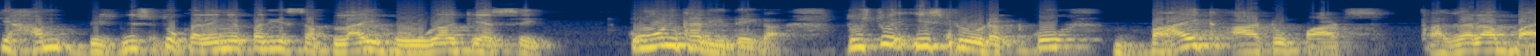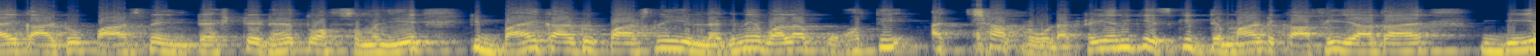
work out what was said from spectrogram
कि हम बिज़नेस तो करेंगे, पर यह सप्लाई होगा कैसे? कौन खरीदेगा? दोस्तों, इस प्रोडक्ट को बाइक ऑटो पार्ट्स अगर आप बाइक ऑटो पार्ट्स में इंटरेस्टेड है तो आप समझिए कि बाइक ऑटो पार्ट्स में ये लगने वाला बहुत ही अच्छा प्रोडक्ट है। यानी कि इसकी डिमांड काफ़ी ज़्यादा है। बी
